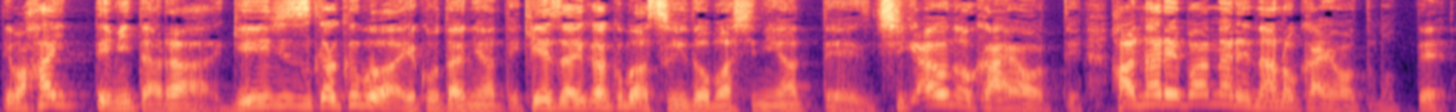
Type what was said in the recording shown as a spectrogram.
でも入ってみたら、芸術学部はエコタにあって、経済学部は水道橋にあって、違うのかよって、離れ離れなのかよと思って、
